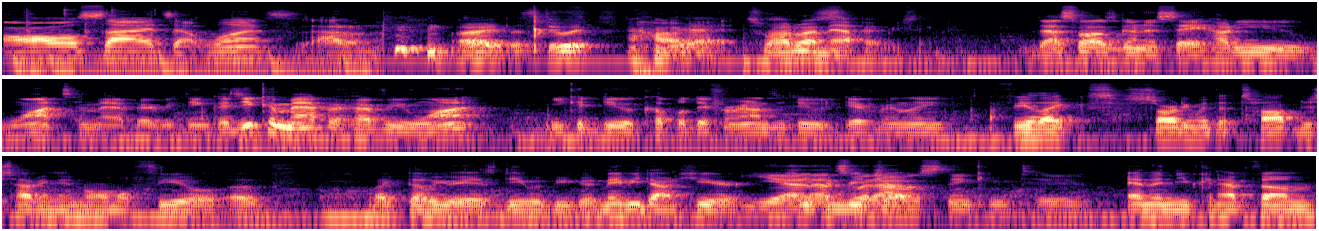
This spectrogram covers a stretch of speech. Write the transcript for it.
all sides at once. I don't know. all right, let's do it. All yeah. right. So how do I map everything? That's what I was gonna say. How do you want to map everything? Because you can map it however you want. You could do a couple different rounds to do it differently. I feel like starting with the top, just having a normal feel of like WASD would be good. Maybe down here. Yeah, so that's what up. I was thinking too. And then you can have thumb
